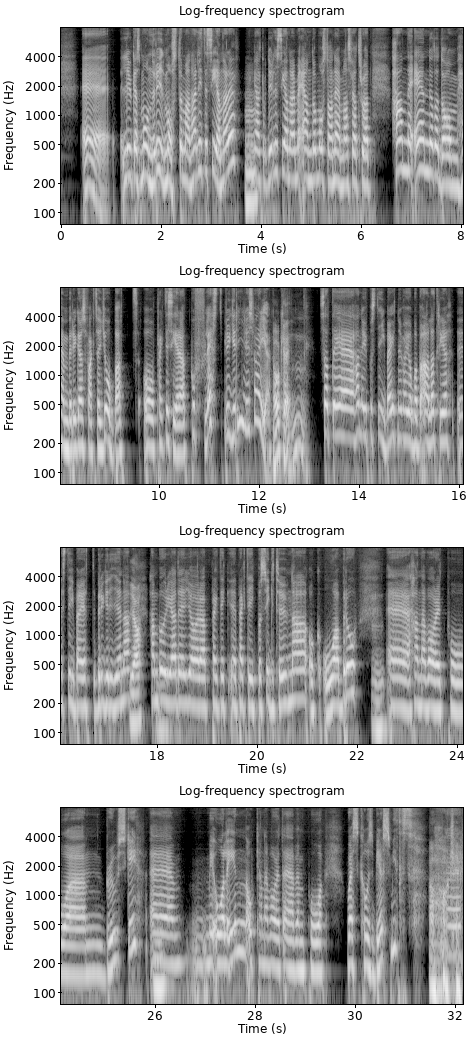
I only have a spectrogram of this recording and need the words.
eh, Lukas Monneryd måste man, han är lite senare, mm. ganska betydligt senare, men ändå måste han nämnas för jag tror att han är en av de hembryggare som faktiskt har jobbat och praktiserat på flest bryggerier i Sverige. Okay. Mm. Så att, eh, han är ju på Stigberget nu, har jobbat på alla tre eh, Stigberget-bryggerierna. Ja. Han började göra praktik, eh, praktik på Sigtuna och Åbro. Eh, han har varit på um, Brewski eh, med All In och han har varit även på West Coast Beersmiths. Ja, okej.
